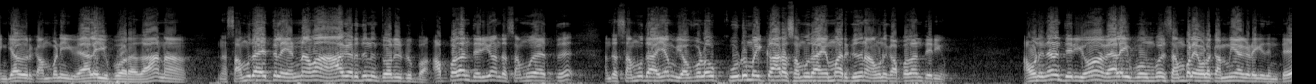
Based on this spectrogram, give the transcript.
எங்கேயாவது ஒரு கம்பெனிக்கு வேலைக்கு போகிறதா நான் நான் சமுதாயத்தில் என்னவா ஆகிறதுன்னு தோண்டிட்டு இருப்பான். அப்போ தான் தெரியும் அந்த சமுதாயத்து அந்த சமுதாயம் எவ்வளோ கொடுமைக்கார சமுதாயமாக இருக்குதுன்னு அவனுக்கு அப்போ தான் தெரியும். அவனுக்கு தானே தெரியும் வேலைக்கு போகும்போது சம்பளம் எவ்வளோ கம்மியாக கிடைக்குதுன்ட்டு.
